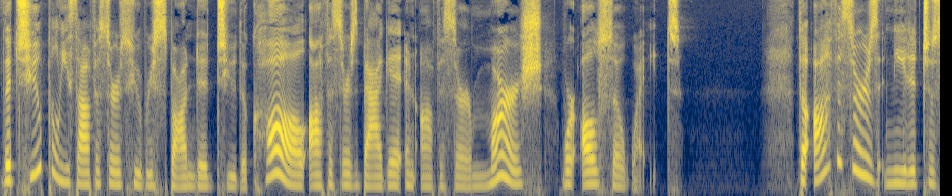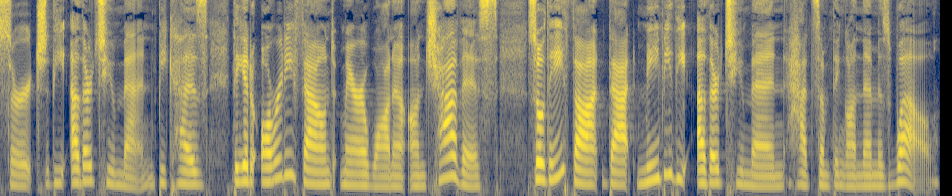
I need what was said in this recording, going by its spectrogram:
The two police officers who responded to the call, Officers Baggett and Officer Marsh, were also white. The officers needed to search the other two men because they had already found marijuana on Chavis, so they thought that maybe the other two men had something on them as well.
